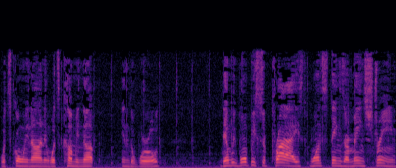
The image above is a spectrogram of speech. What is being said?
what's going on and what's coming up in the world, then we won't be surprised once things are mainstream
